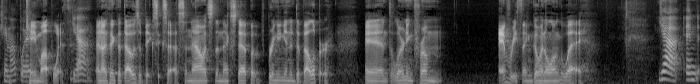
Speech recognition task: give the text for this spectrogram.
Came up with. came up with. Yeah. And I think that that was a big success. And now it's the next step of bringing in a developer and learning from everything going along the way. Yeah, and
